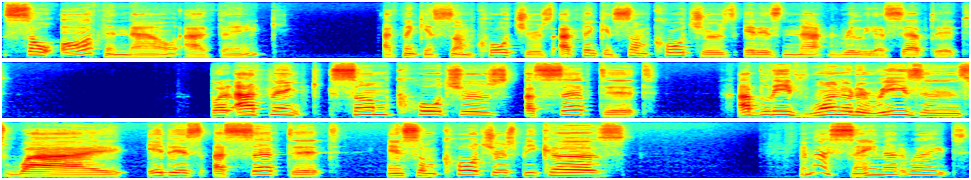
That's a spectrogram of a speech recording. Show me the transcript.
so often now, I think, I think in some cultures, I think in some cultures it is not really accepted. But I think some cultures accept it. I believe one of the reasons why it is accepted in some cultures because, am I saying that right?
